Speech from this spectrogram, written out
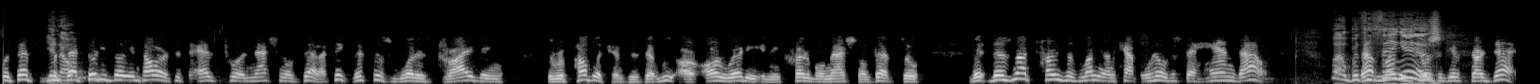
But that, you but know, that $30 billion just adds to our national debt. I think this is what is driving the Republicans is that we are already in incredible national debt. So there's not tons of money on Capitol Hill just to hand out. Well, but that the thing is, against our debt.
